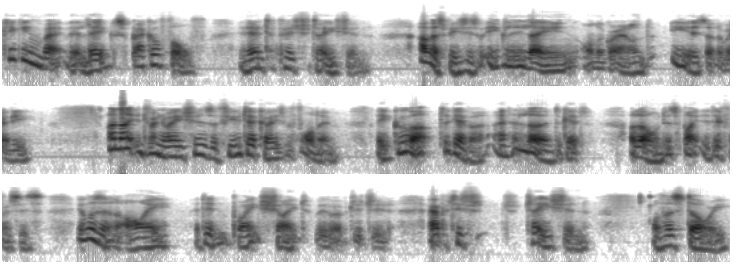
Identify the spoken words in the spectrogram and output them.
kicking back their legs back and forth in anticipation. Other species were eagerly laying on the ground, ears at the ready. Unlike the generations a few decades before them, they grew up together and had learned to get along despite the differences. It wasn't I that didn't bright shite with repetition of a story.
